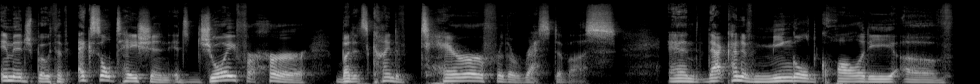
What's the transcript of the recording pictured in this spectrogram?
image both of exultation, it's joy for her, but it's kind of terror for the rest of us. And that kind of mingled quality of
